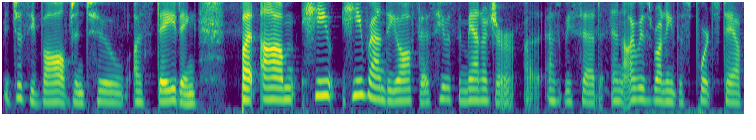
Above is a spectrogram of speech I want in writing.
it just evolved into us dating. But um, he he ran the office. He was the manager, uh, as we said, and I was running the support staff.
